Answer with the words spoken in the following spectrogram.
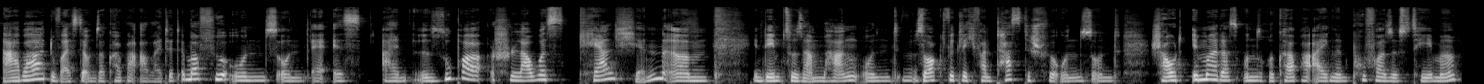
Aber du weißt ja, unser Körper arbeitet immer für uns und er ist ein super schlaues Kerlchen ähm, in dem Zusammenhang und sorgt wirklich fantastisch für uns und schaut immer, dass unsere körpereigenen Puffersysteme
